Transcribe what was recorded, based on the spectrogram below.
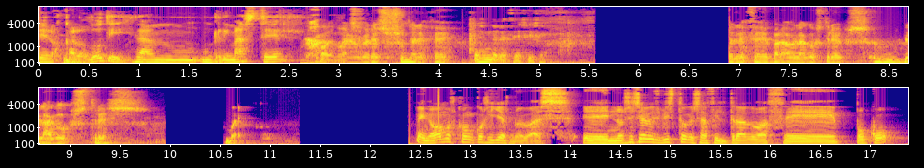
de los Call of Duty. La- un remaster. Joder, Bueno, pero eso es un DLC. Es un DLC, sí, sí. DLC para Black Ops 3. Black Ops 3. Bueno. Venga, vamos con cosillas nuevas. Eh, no sé si habéis visto que se ha filtrado hace poco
